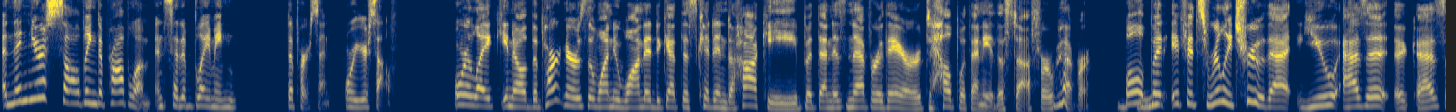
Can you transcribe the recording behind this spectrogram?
And then you're solving the problem instead of blaming the person or yourself. Or like, you know, the partner is the one who wanted to get this kid into hockey, but then is never there to help with any of the stuff or whatever. Well, Mhm. but if it's really true that you as a, as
